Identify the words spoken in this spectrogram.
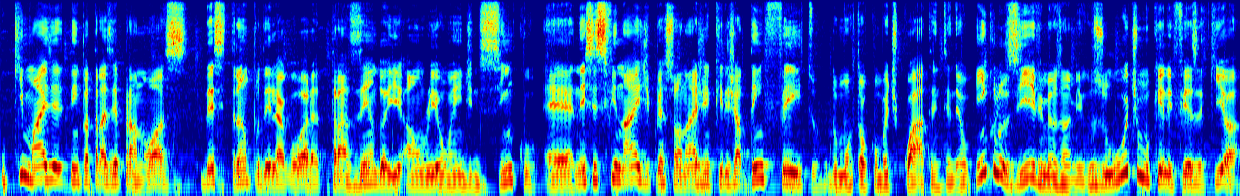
o que mais ele tem pra trazer pra nós desse trampo dele agora, trazendo aí a Unreal Engine 5, é, nesses finais de personagem que ele já tem feito do Mortal Kombat 4, entendeu? Inclusive, meus amigos, o último que ele fez aqui, ó,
